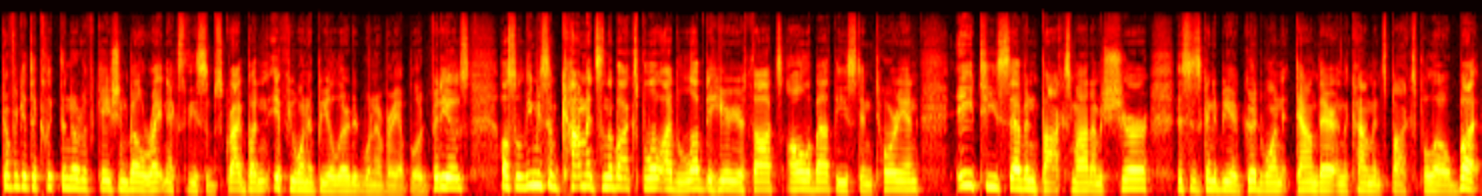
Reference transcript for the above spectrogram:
Don't forget to click the notification bell right next to the subscribe button if you want to be alerted whenever I upload videos. Also, leave me some comments in the box below. I'd love to hear your thoughts all about the Stentorian AT7 box mod. I'm sure this is going to be a good one down there in the comments box below. But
